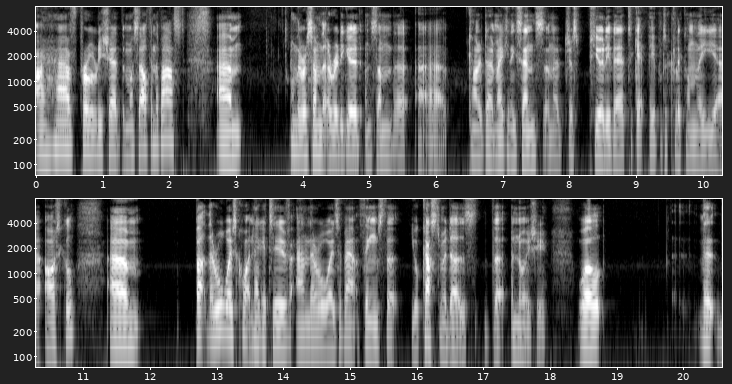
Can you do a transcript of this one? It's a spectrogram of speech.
I have probably shared them myself in the past. Um, and there are some that are really good and some that uh, kind of don't make any sense and are just purely there to get people to click on the uh, article. Um, but they're always quite negative and they're always about things that your customer does that annoys you. Well, the,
